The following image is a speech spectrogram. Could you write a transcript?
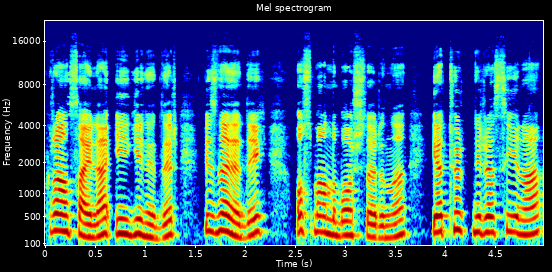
Fransa ile ilgilidir. Biz ne dedik? Osmanlı borçlarını ya Türk lirasıyla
